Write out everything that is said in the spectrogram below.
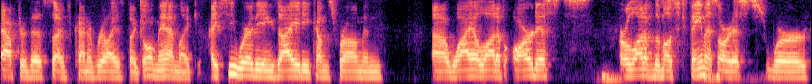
after this i've kind of realized like oh man like i see where the anxiety comes from and uh, why a lot of artists or a lot of the most famous artists were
